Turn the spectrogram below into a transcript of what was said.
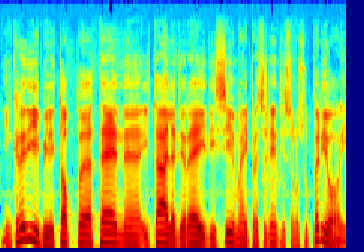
incredibile. Top 10 Italia direi di sì, ma i precedenti sono superiori.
